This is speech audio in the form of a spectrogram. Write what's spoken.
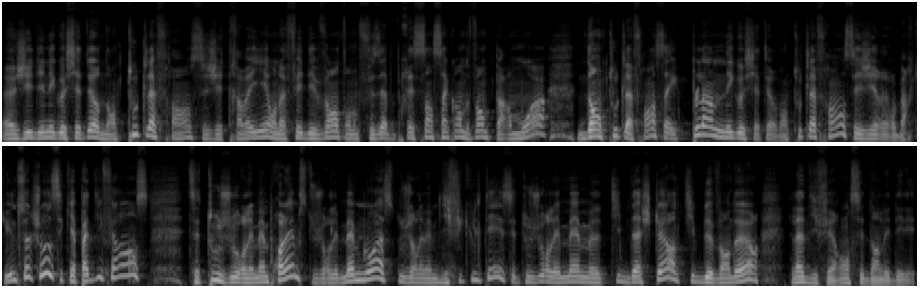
J'ai eu des négociateurs dans toute la France. J'ai travaillé, on a fait des ventes, on faisait à peu près 150 ventes par mois dans toute la France avec plein de négociateurs dans toute la France. Et j'ai remarqué une seule chose, c'est qu'il n'y a pas de différence. C'est toujours les mêmes problèmes, c'est toujours les mêmes lois, c'est toujours les mêmes difficultés c'est toujours les mêmes types d'acheteurs, types de vendeurs. La différence est dans les délais.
